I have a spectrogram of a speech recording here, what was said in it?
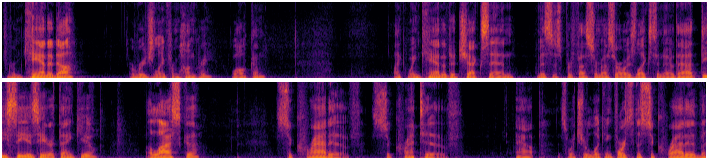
From Canada, originally from Hungary, welcome. Like when Canada checks in. Mrs. Professor Messer always likes to know that. DC is here. Thank you. Alaska, Socrative, Socrative app is what you're looking for. It's the Socrative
